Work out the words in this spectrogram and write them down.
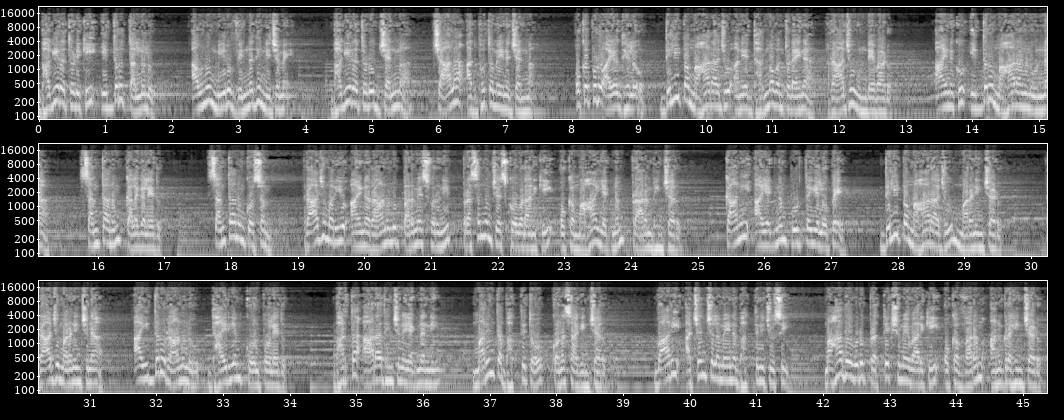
భగీరథుడికి ఇద్దరు తల్లులు. అవును మీరు విన్నది నిజమే. భగీరథుడు జన్మ చాలా అద్భుతమైన జన్మ. ఒకప్పుడు అయోధ్యలో దిలీప మహారాజు అనే ధర్మవంతుడైన రాజు ఉండేవాడు. ఆయనకు ఇద్దరు మహారాణులు ఉన్నా సంతానం కలగలేదు. సంతానం కోసం రాజు మరియు ఆయన రాణులు పరమేశ్వరుని ప్రసన్నం చేసుకోవడానికి ఒక మహాయజ్ఞం ప్రారంభించారు. కాని ఆ యజ్ఞం పూర్తయ్యేలోపే దిలీప మహారాజు మరణించాడు. రాజు మరణించినా ఆ ఇద్దరు రాణులు ధైర్యం కోల్పోలేదు. భర్త ఆరాధించిన యజ్ఞాన్ని మరింత భక్తితో కొనసాగించారు. వారి అచంచలమైన భక్తిని చూసి మహాదేవుడు ప్రత్యక్షమే వారికి ఒక వరం అనుగ్రహించాడు.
